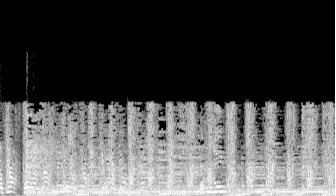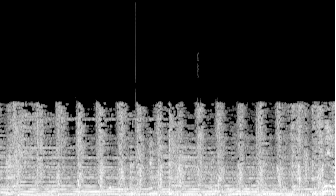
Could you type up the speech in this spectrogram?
らちゃんトラちゃんトラちゃんトラちゃんありがとうほら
